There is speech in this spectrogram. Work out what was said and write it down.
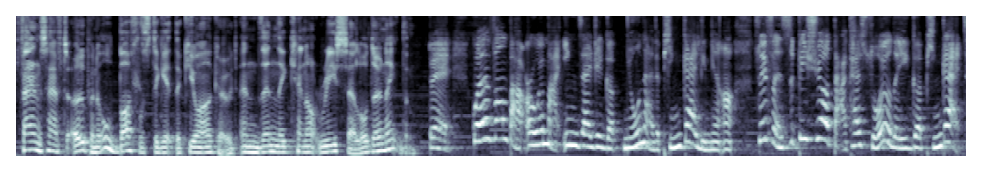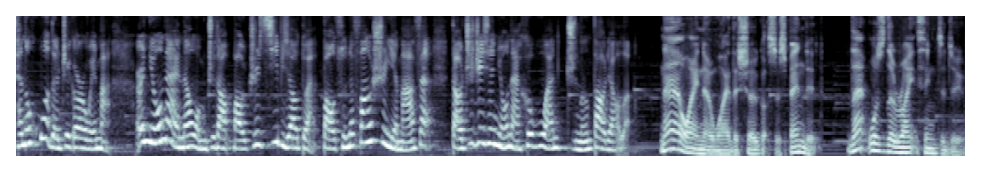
Fans have to open all bottles to get the QR code and then they cannot resell or donate them. 对，官方把二维码印在这个牛奶的瓶盖里面啊，所以粉丝必须要打开所有的一个瓶盖才能获得这个二维码。而牛奶呢，我们知道保质期比较短，保存的方式也麻烦，导致这些牛奶喝不完，只能倒掉了。Now I know why the show got suspended. That was the right thing to do.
